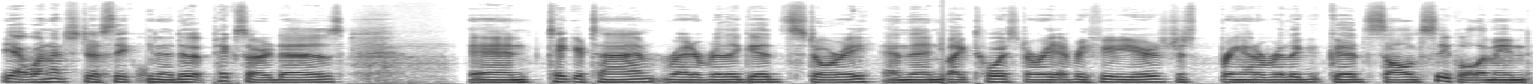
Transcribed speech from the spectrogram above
yeah, why not just do a sequel? You know, do what Pixar does and take your time, write a really good story, and then, like Toy Story, every few years, just bring out a really good, solid sequel. I mean,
